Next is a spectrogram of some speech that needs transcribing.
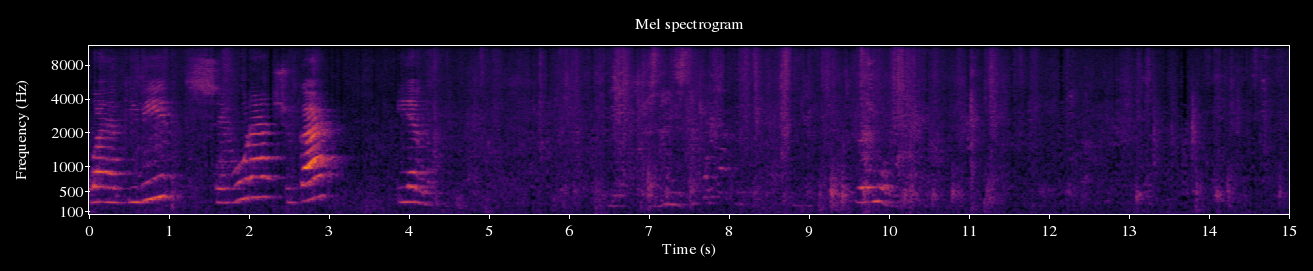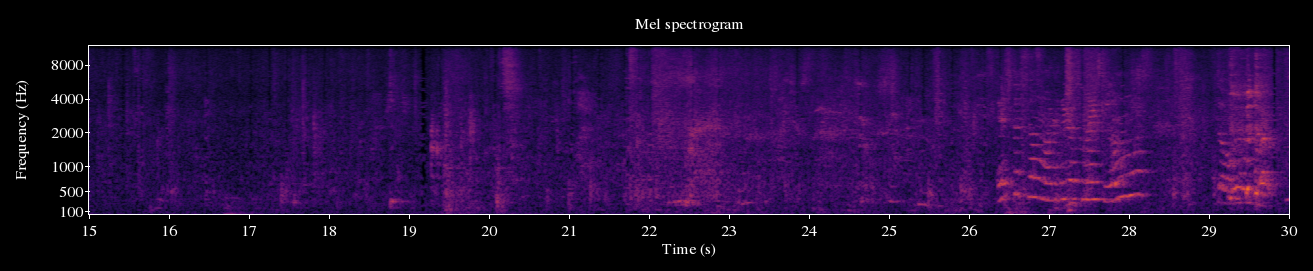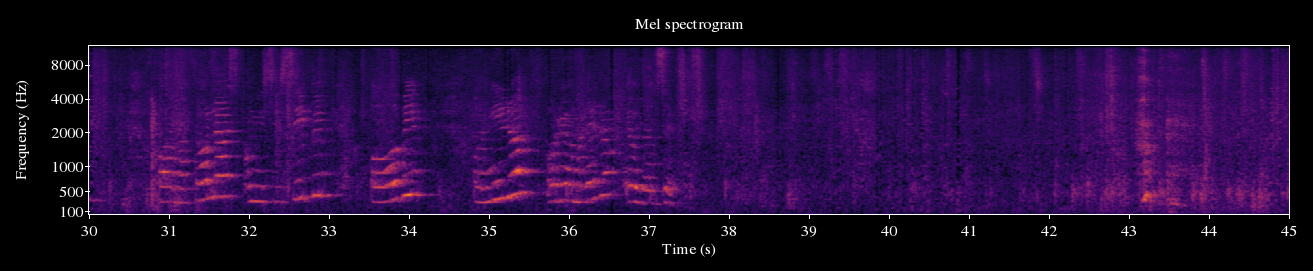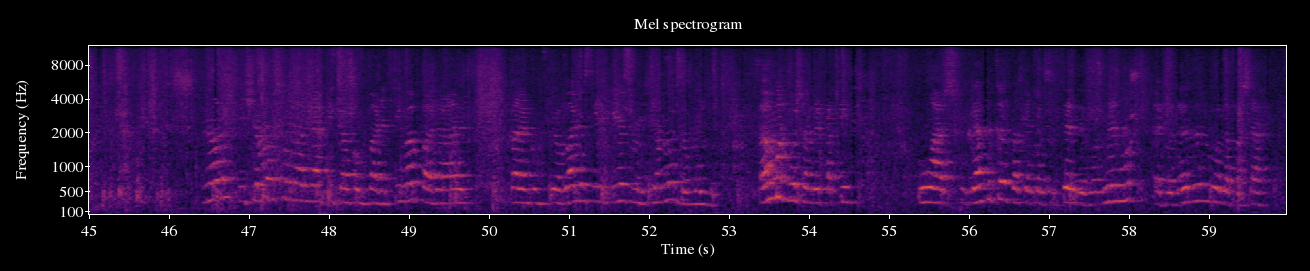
Guadalquivir, Segura, Xucar y Ebro. Estos son los ríos más longos Fran cumpriu varios circuitos mencionamos do mundo. Vamos vos a repartir unhas gráficas para que consultedes vos mesmos e podedes vos a pasar.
